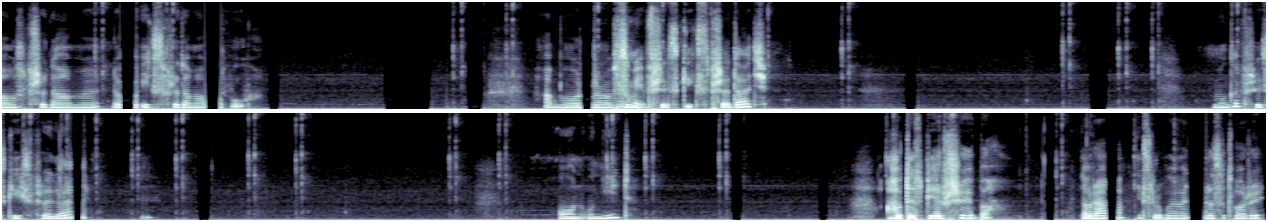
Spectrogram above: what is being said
tą sprzedamy do x sprzedamy dwóch Albo możemy w sumie wszystkich sprzedać. Mogę wszystkich sprzedać? On unit? A to jest pierwszy chyba. Dobra, spróbujemy teraz otworzyć.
